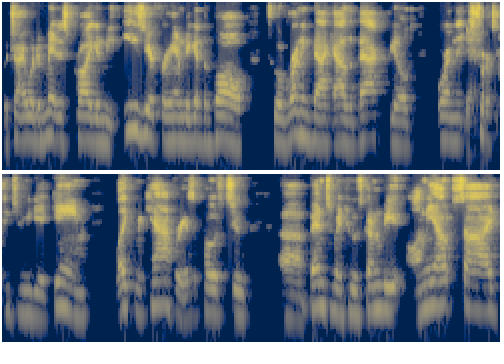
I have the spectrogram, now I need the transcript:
which I would admit is probably going to be easier for him to get the ball to a running back out of the backfield or in the Yeah. short intermediate game like McCaffrey, as opposed to uh, Benjamin, who's going to be on the outside,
